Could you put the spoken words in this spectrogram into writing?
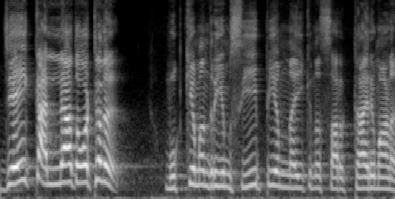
ജയിക്കല്ല തോറ്റത് മുഖ്യമന്ത്രിയും സി പി എം നയിക്കുന്ന സർക്കാരുമാണ്.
